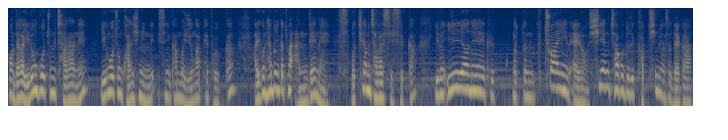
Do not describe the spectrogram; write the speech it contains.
어, 내가 이런 거 좀 잘하네? 이런 거 좀 관심이 있으니까 한번 융합해 볼까? 아 이건 해보니까 좀 안 되네. 어떻게 하면 잘할 수 있을까? 이런 일련의 그 어떤 try and error 시행착오들을 거치면서 내가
